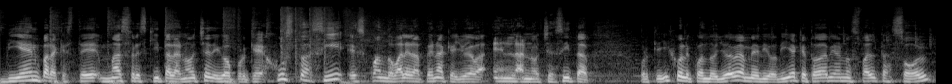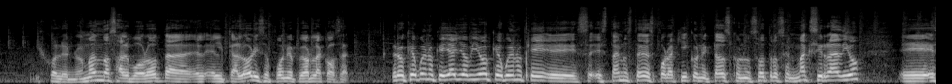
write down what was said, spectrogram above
bien para que esté más fresquita la noche. Digo, porque justo así es cuando vale la pena que llueva, en la nochecita. Porque, híjole, cuando llueve a mediodía, que todavía nos falta sol, híjole, nomás nos alborota el, el calor y se pone peor la cosa. Pero qué bueno que ya llovió, qué bueno que eh, están ustedes por aquí conectados con nosotros en Maxi Radio. Eh,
